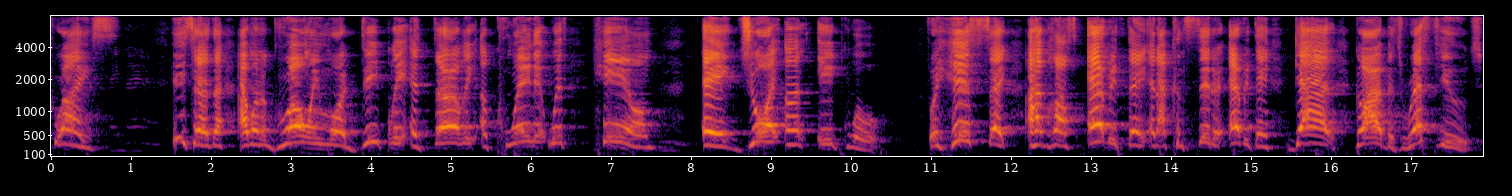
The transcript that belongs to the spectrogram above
Christ he says that I want to grow him more deeply and thoroughly acquainted with him, a joy unequal. For his sake, I have lost everything and I consider everything garbage, refuge,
